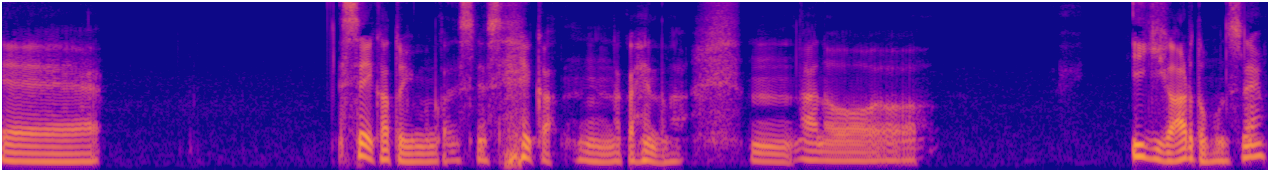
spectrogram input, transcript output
えー、成果というものがですね成果、うん、なんか変だな、うん、あの意義があると思うんですね。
